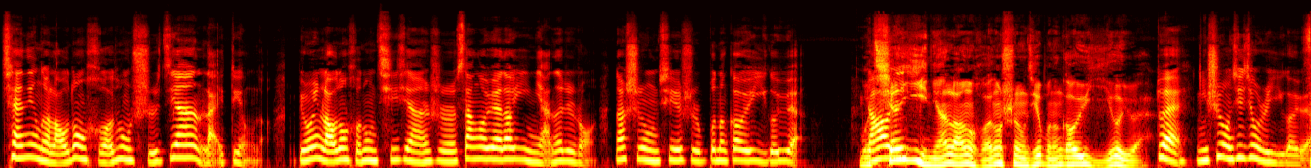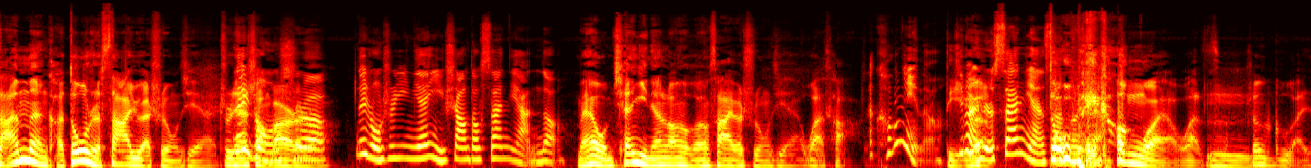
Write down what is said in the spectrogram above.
签订的劳动合同时间来定的。比如你劳动合同期限是三个月到一年的这种，那试用期是不能高于一个月。我签一年劳动合同，试用期不能高于一个月。对你试用期就是一个月，咱们可都是仨月试用期，之前上班的时候那种是一年以上到三年的，没有，我们签一年劳动合同，仨月试用期，我操，那坑你呢。基本是三年三都没，坑过呀，我操，嗯真恶心。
